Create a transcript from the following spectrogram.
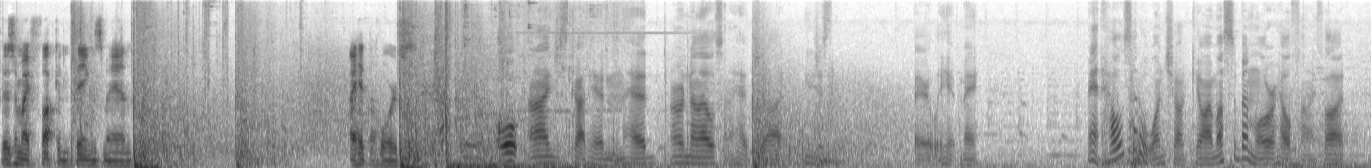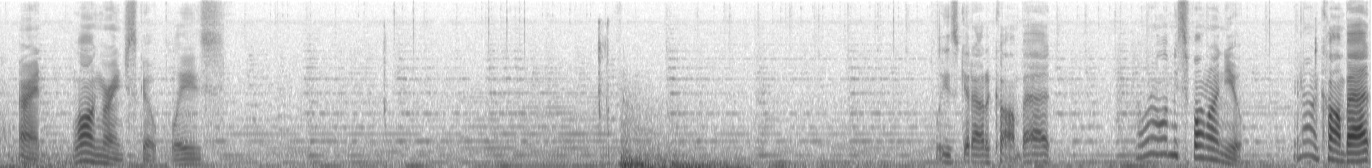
Those are my fucking things, man. I hit the horse. Oh, and I just got hit in the head. Oh no, that wasn't a headshot. He just barely hit me. Man, how was that a one-shot kill? I must have been lower health than I thought. Alright, long range scope, please. Please get out of combat. No one will let me spawn on you. You're not in combat.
